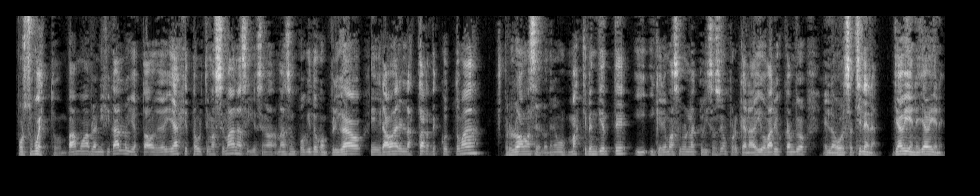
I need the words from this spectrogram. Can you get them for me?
Por supuesto, vamos a planificarlo. Yo he estado de viaje esta última semana, así que se me hace un poquito complicado eh, grabar en las tardes con Tomás pero lo vamos a hacer, lo tenemos más que pendiente y, y, queremos hacer una actualización porque han habido varios cambios en la bolsa chilena. Ya viene, ya viene.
